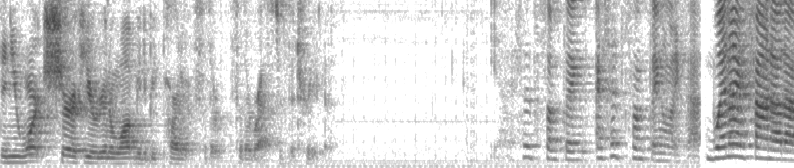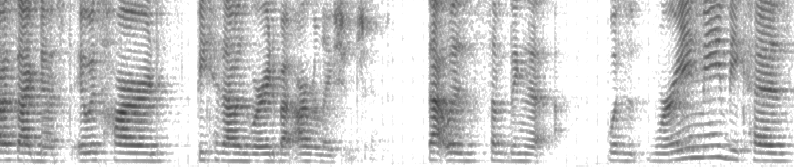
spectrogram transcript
then you weren't sure if you were going to want me to be part of it for the for the rest of the treatment. Yeah, I said something. I said something like that. When I found out I was diagnosed, it was hard because I was worried about our relationship. That was something that was worrying me because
